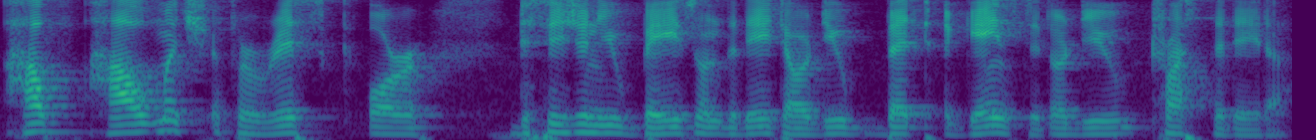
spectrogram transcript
how how much of a risk or decision you base on the data or do you bet against it or do you trust the data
